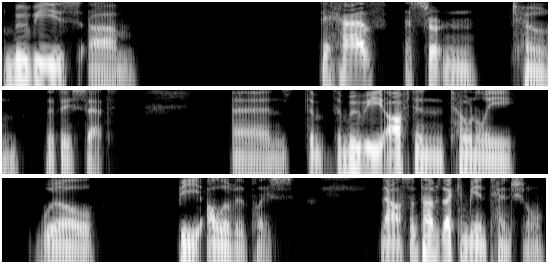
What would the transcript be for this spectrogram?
movies um, they have a certain tone that they set. And the the movie often tonally will be all over the place. Now, sometimes that can be intentional,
